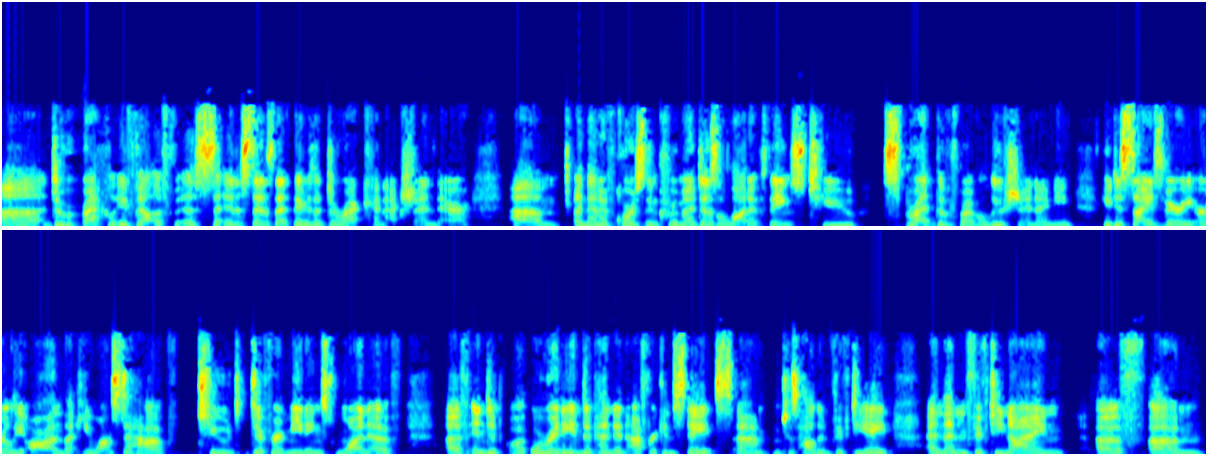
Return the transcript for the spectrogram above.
uh, directly. It felt in a sense that there's a direct connection there. Um, and then, of course, Nkrumah does a lot of things to spread the revolution. I mean, he decides very early on that he wants to have two different meetings, one of of already independent African states, um, which is held in 58, and then in 59 of um,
